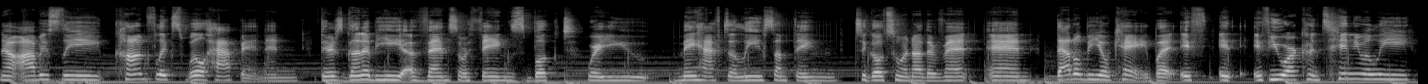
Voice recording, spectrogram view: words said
Now, obviously, conflicts will happen, and there's gonna be events or things booked where you may have to leave something to go to another event, and that'll be okay. But if it, if you are continually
